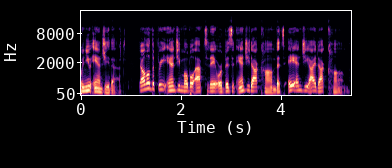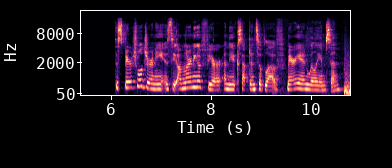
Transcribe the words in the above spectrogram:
when you Angi that. Download the free Angi mobile app today or visit Angi.com. That's A-N-G-I dot com. The spiritual journey is the unlearning of fear and the acceptance of love. Marianne Williamson.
